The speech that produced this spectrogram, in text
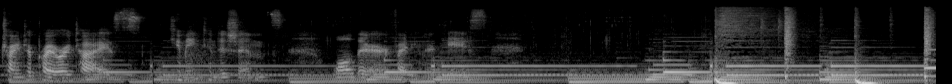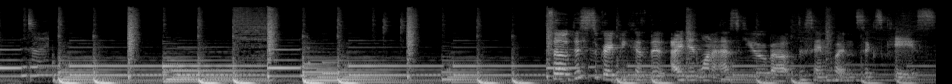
trying to prioritize humane conditions while they're fighting their case. So this is great because I did want to ask you about the San Quentin Six case,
